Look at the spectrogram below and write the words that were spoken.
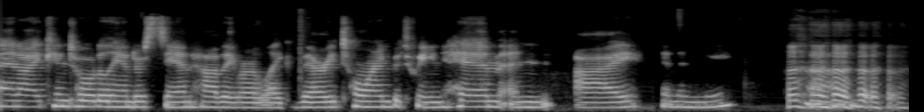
And I can totally understand how they were like very torn between him and I, him and me. Um,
